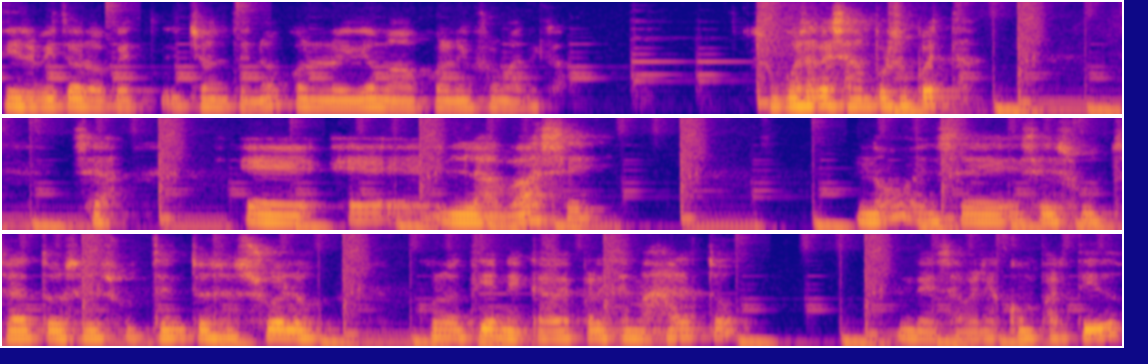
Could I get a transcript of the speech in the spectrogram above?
repito lo que he dicho antes, ¿no? Con el idioma o con la informática. Son cosas que se dan por supuesto. O sea, eh, eh, la base ¿no? Ese, sustrato, ese sustento, ese suelo que uno tiene cada vez parece más alto de saberes compartidos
